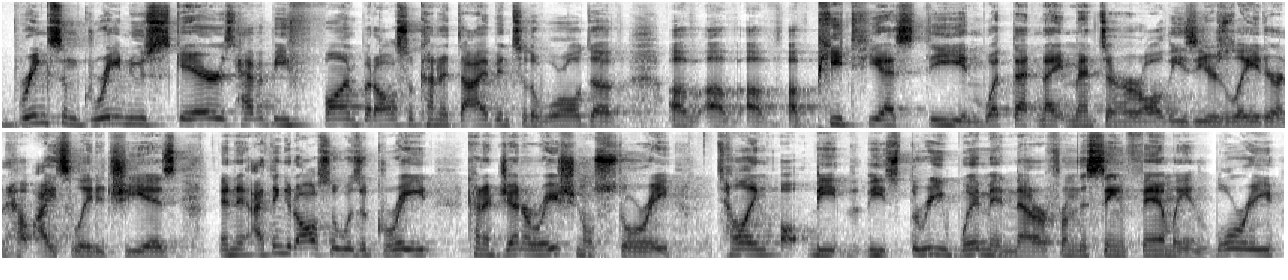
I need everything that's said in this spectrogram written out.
bring some great new scares, have it be fun, but also kind of dive into the world of, of, of, of, of PTSD and what that night meant to her all these years later and how isolated she is. And I think it also was a great kind of generational story telling the, these three women that are from the same family and Laurie,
